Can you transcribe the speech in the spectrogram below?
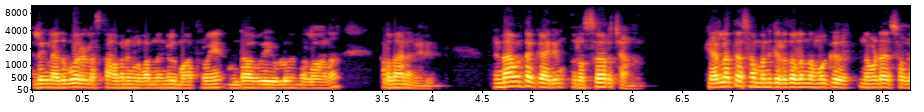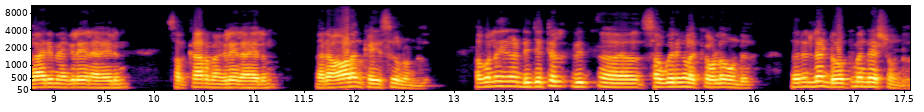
അല്ലെങ്കിൽ അതുപോലുള്ള സ്ഥാപനങ്ങൾ വന്നെങ്കിൽ മാത്രമേ ഉണ്ടാവുകയുള്ളൂ എന്നുള്ളതാണ് പ്രധാന കാര്യം. രണ്ടാമത്തെ കാര്യം റിസർച്ചാണ് കേരളത്തെ സംബന്ധിച്ചിടത്തോളം നമുക്ക് നമ്മുടെ സ്വകാര്യ മേഖലയിലായാലും സർക്കാർ മേഖലയിലായാലും ധാരാളം കേസുകളുണ്ട്. അതുപോലെ ഡിജിറ്റൽ സൗകര്യങ്ങളൊക്കെ ഉള്ളതുകൊണ്ട് അതിനെല്ലാം ഡോക്യുമെന്റേഷൻ ഉണ്ട്.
